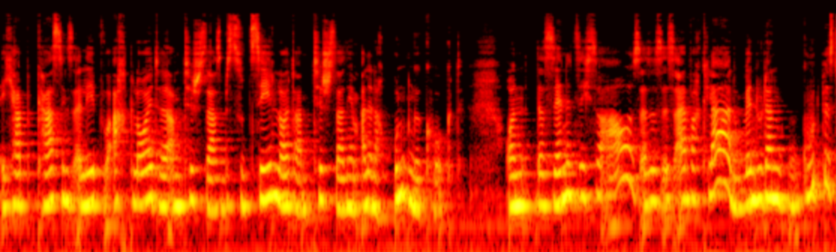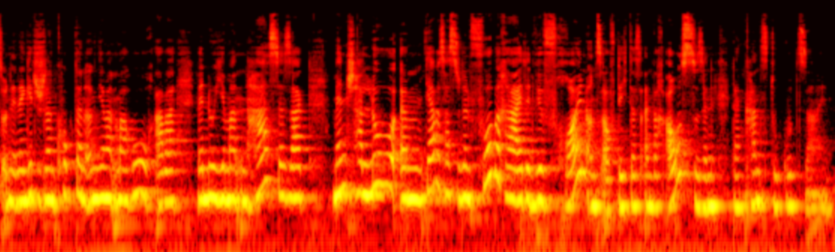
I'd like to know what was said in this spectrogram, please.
Ich habe Castings erlebt, wo acht Leute am Tisch saßen, bis zu zehn Leute am Tisch saßen, die haben alle nach unten geguckt. Und das sendet sich so aus. Also es ist einfach klar, wenn du dann gut bist und energetisch, dann guckt dann irgendjemand mal hoch. Aber wenn du jemanden hast, der sagt, Mensch, hallo, ähm, ja, was hast du denn vorbereitet? Wir freuen uns auf dich, das einfach auszusenden, dann kannst du gut sein.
